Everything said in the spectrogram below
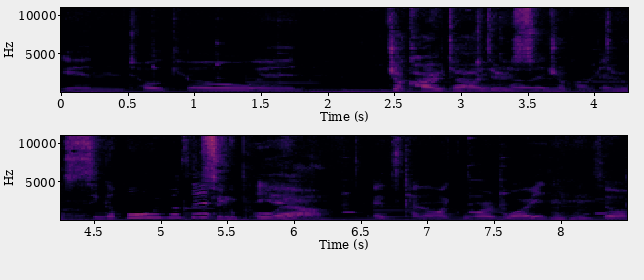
in Tokyo and Jakarta, there's Jakarta and, Jakarta. and Singapore was it? Singapore, yeah. It's kind of like worldwide. Mhm. So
